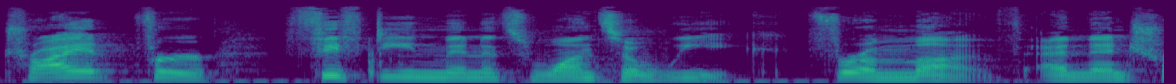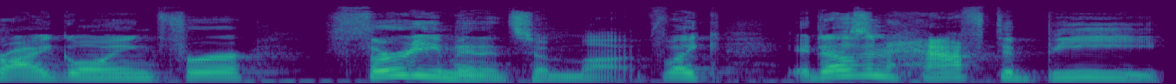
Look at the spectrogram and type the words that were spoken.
Try it for 15 minutes once a week for a month and then try going for 30 minutes a month. Like it doesn't have to be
